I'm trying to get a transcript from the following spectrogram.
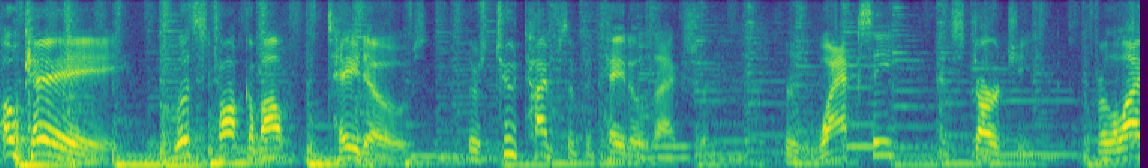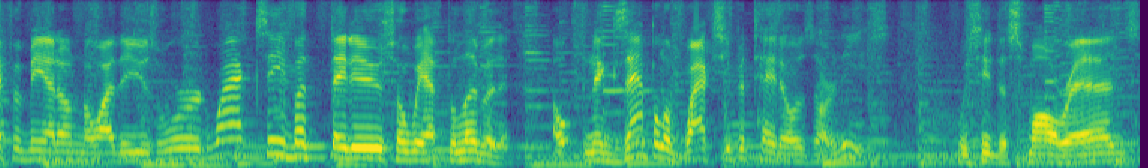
Okay, let's talk about potatoes. There's two types of potatoes actually. There's waxy and starchy. For the life of me, I don't know why they use the word waxy, but they do, so we have to live with it. Oh, an example of waxy potatoes are these. We see the small reds,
